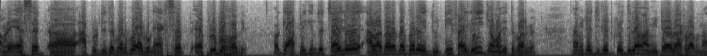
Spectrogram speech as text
আমরা অ্যাসেট আপলোড দিতে পারব এবং অ্যাকসেপ্ট অ্যাপ্রুভও হবে। ওকে আপনি কিন্তু চাইলে আলাদা আলাদা করে এই দুটি ফাইলই জমা দিতে পারবেন। তো আমি এটা ডিলিট করে দিলাম, আমি এটা রাখলাম না।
